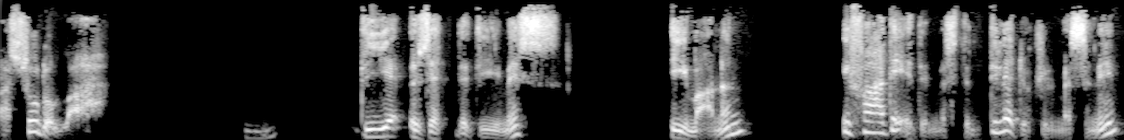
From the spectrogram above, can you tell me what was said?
Resulullah diye özetlediğimiz imanın ifade edilmesidir. Dile dökülmesini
